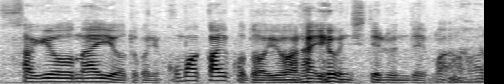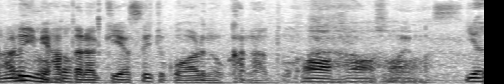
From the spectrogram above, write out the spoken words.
作業内容とかに細かいことは言わないようにしてるんで、まあ、ある意味働きやすいところはあるのかなとは思います。いや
